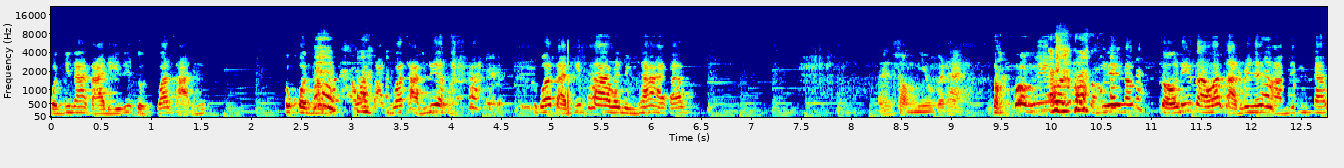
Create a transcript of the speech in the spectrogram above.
คนที่หน้าตาดีที่สุดวสันต์ทุกคนทำได้ครับวสันต์วสันต์เลือกวสันต์ที่ท่ามาหนึ่งท่าครับอันสองนิ้วก็ได้สองนิ้วครับสองนิ้วครับสองนิ้วแต่ว่าสันไม่ใช่สามนิ้วครับ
